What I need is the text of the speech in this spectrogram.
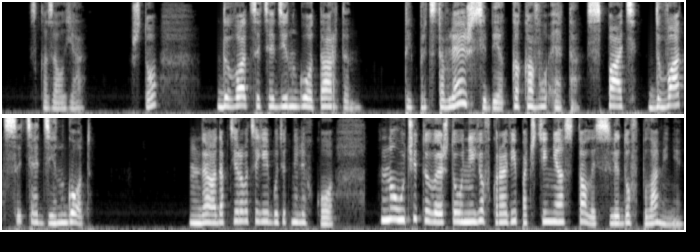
— сказал я. «Что? Двадцать один год, Арден! Ты представляешь себе, каково это — спать двадцать один год?» «Да, адаптироваться ей будет нелегко». Но учитывая, что у нее в крови почти не осталось следов пламени,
